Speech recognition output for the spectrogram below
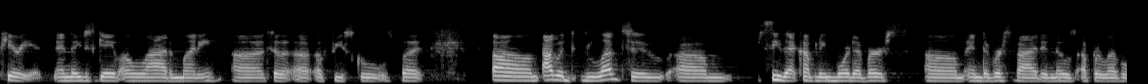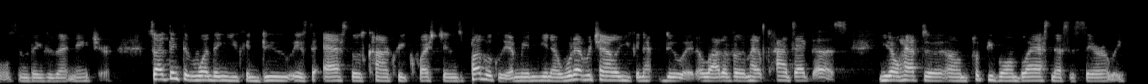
period, and they just gave a lot of money uh, to a, a, few schools. But um, I would love to um, see that company more diverse um, and diversified in those upper levels and things of that nature. So I think the one thing you can do is to ask those concrete questions publicly. I mean, you know, whatever channel you can do it. A lot of them have contact us. You don't have to um, put people on blast necessarily.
